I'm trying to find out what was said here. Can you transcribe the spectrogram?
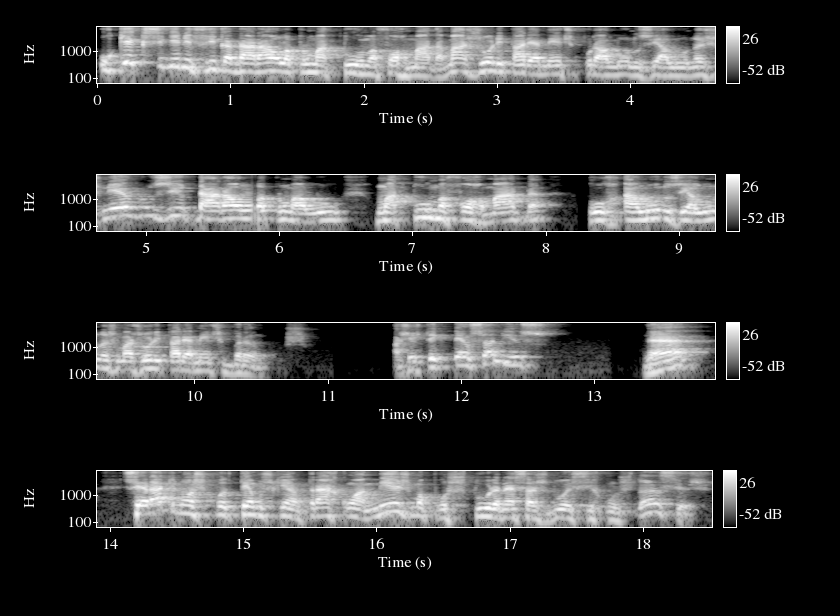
O que, que significa dar aula para uma turma formada majoritariamente por alunos e alunas negros e dar aula para uma, uma turma formada por alunos e alunas majoritariamente brancos? A gente tem que pensar nisso, né? Será que nós temos que entrar com a mesma postura nessas duas circunstâncias?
